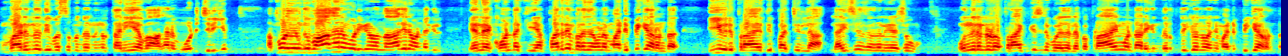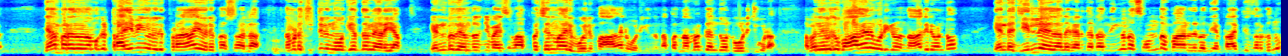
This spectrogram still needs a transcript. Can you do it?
വരുന്ന ദിവസം മുതൽ നിങ്ങൾ തനിയെ വാഹനം ഓടിച്ചിരിക്കും. അപ്പോൾ നിങ്ങൾക്ക് വാഹനം ഓടിക്കണമെന്ന് ആഗ്രഹം ഉണ്ടെങ്കിൽ എന്നെ കോൺടാക്ട് ചെയ്യാം. പലരും പറഞ്ഞ് നമ്മളെ മടിപ്പിക്കാറുണ്ട്. ഈ ഒരു പ്രായത്തിൽ പറ്റില്ല. ലൈസൻസ് എന്ന ശേഷവും ഒന്ന് രണ്ടോ പ്രാക്ടീസിന് പോയതല്ല. ഇപ്പൊ പ്രായം കൊണ്ടായിരിക്കും നിർത്തിക്കുമെന്ന് പറഞ്ഞ് മടിപ്പിക്കാറുണ്ട്. ഞാൻ പറയുന്നത് നമുക്ക് ഡ്രൈവിംഗിൽ ഒരു പ്രായം ഒരു പ്രശ്നമല്ല. നമ്മുടെ ചുറ്റിനും നോക്കിയാൽ തന്നെ അറിയാം. എൺപത് എൺപത്തഞ്ച് വയസ്സുള്ള അപ്പച്ചന്മാർ പോലും വാഹനം ഓടിക്കുന്നുണ്ട്. അപ്പൊ നമുക്ക് എന്തുകൊണ്ട് ഓടിച്ചുകൂടാ? അപ്പൊ നിങ്ങൾക്ക് വാഹനം ഓടിക്കണമെന്ന് ആഗ്രഹമുണ്ടോ? എന്റെ ജില്ല ഏതാണ് കരുതേണ്ടത്? നിങ്ങളുടെ സ്വന്തം വാഹനത്തിൽ ഞാൻ പ്രാക്ടീസ് നടക്കുന്നു.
